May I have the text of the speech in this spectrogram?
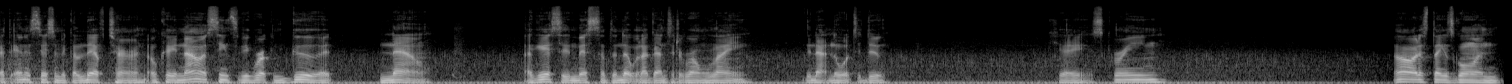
At the intersection, make a left turn. Okay, now it seems to be working good. Now, I guess it messed something up when I got into the wrong lane. Did not know what to do. Okay, screen. Oh, this thing is going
